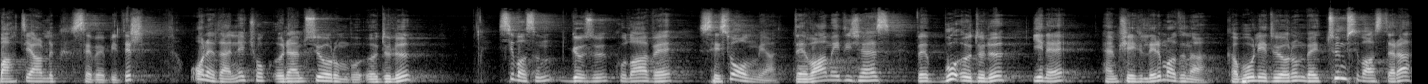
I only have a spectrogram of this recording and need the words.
bahtiyarlık sebebidir. O nedenle çok önemsiyorum bu ödülü. Sivas'ın gözü, kulağı ve sesi olmaya devam edeceğiz ve bu ödülü yine hemşehrilerim adına kabul ediyorum ve tüm Sivaslara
